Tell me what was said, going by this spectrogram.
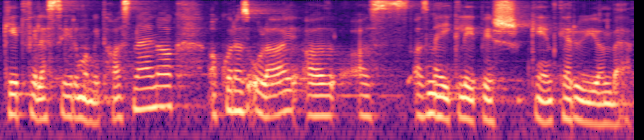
kétféle szérum, amit használnak, akkor az olaj az, az, az melyik lépésként kerüljön be?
